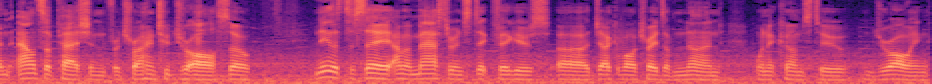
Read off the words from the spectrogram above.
an ounce of passion for trying to draw. So, needless to say, I'm a master in stick figures, uh, jack of all trades of none when it comes to drawing.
